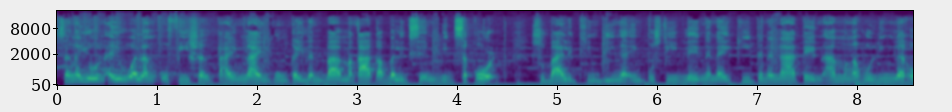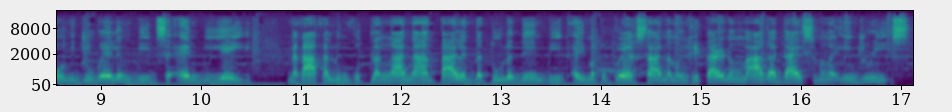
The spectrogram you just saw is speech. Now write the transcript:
Sa ngayon ay walang official timeline kung kailan ba makakabalik si Embiid sa court. Subalit hindi nga imposible na nakikita na natin ang mga huling laro ni Joel Embiid sa NBA. Nakakalungkot lang nga na ang talent na tulad ni Embiid ay mapupwersa na mag-retire ng maaga dahil sa mga injuries.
